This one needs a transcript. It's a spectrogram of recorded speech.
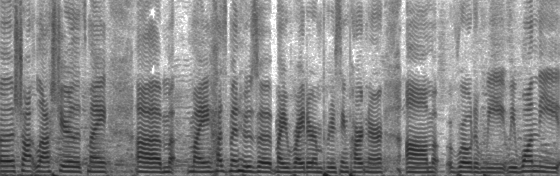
uh, shot last year. That's my um, my husband, who's a, my writer and producing partner, um, wrote, and we we won the.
